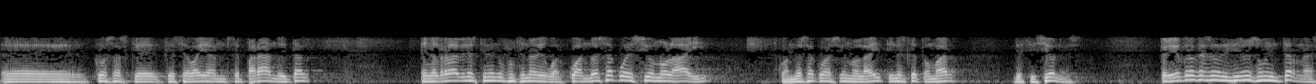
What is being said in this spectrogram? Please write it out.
eh, cosas que, que se vayan separando y tal. En el Real Avilés tiene que funcionar igual. Cuando esa cohesión no la hay, cuando esa cohesión no la hay, tienes que tomar decisiones. Pero yo creo que esas decisiones son internas,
